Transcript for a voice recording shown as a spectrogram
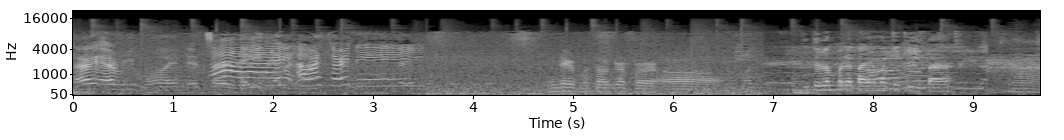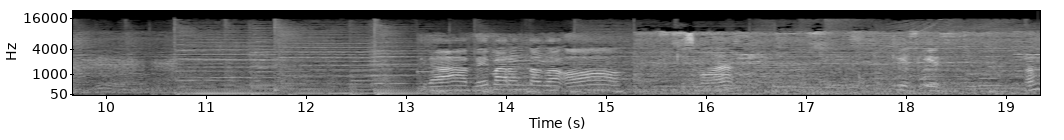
Hi everyone, it's our day. Hi, our third day. Hindi, photographer. Oh. Dito lang pala tayo magkikita. Grabe, parang totoo. Kiss mo nga. Kiss, kiss. Huh?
